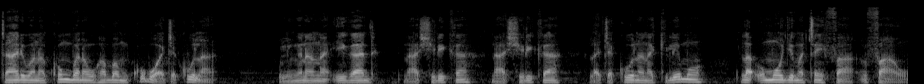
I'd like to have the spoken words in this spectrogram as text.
tayari wanakumbwa na uhaba mkubwa wa chakula, kulingana na IGAD na shirika na shirika la chakula na kilimo la Umoja wa Mataifa FAO.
